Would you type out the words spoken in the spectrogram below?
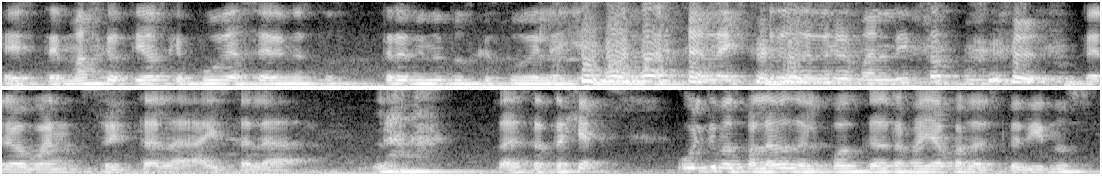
este, más creativas que pude hacer en estos tres minutos que estuve leyendo la historia del héroe maldito. Pero bueno, pues ahí está la, ahí está la, la, la estrategia. Últimas palabras del podcast, Rafa, ya para despedirnos.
